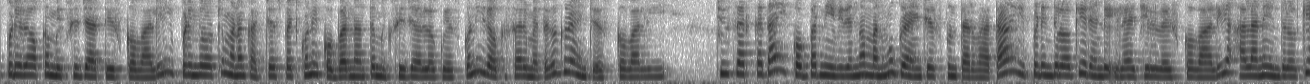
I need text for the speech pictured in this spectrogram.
ఇప్పుడు ఇలా ఒక మిక్సీ జార్ తీసుకోవాలి. ఇప్పుడు ఇందులోకి మనం కట్ చేసి పెట్టుకొని ఈ కొబ్బరినంతా మిక్సీ జార్లోకి వేసుకొని ఇలా ఒకసారి మెత్తగా గ్రైండ్ చేసుకోవాలి. చూసారు కదా ఈ కొబ్బరిని ఈ విధంగా మనము గ్రైండ్ చేసుకున్న తర్వాత ఇప్పుడు ఇందులోకి రెండు ఇలాచీలు వేసుకోవాలి. అలానే ఇందులోకి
